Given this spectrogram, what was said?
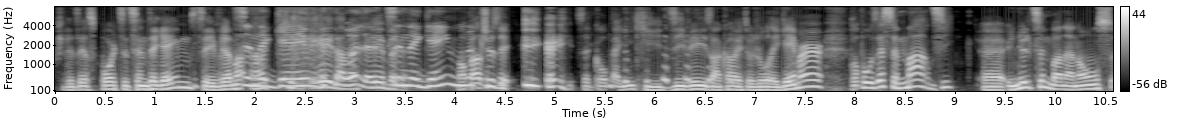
je vais dire Sports It's in the Game, c'est vraiment It's in the game. dans Ouais, le fibre. it's in the game. On parle juste de EA, cette compagnie qui divise encore et toujours les gamers, proposait ce mardi euh, une ultime bande-annonce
